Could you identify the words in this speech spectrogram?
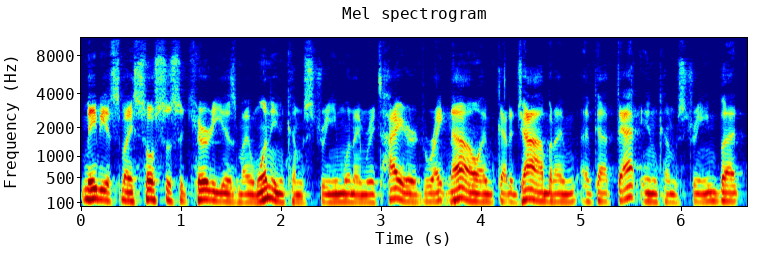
maybe it's my social security as my one income stream when I'm retired. Right now, I've got a job and I'm, I've got that income stream, but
